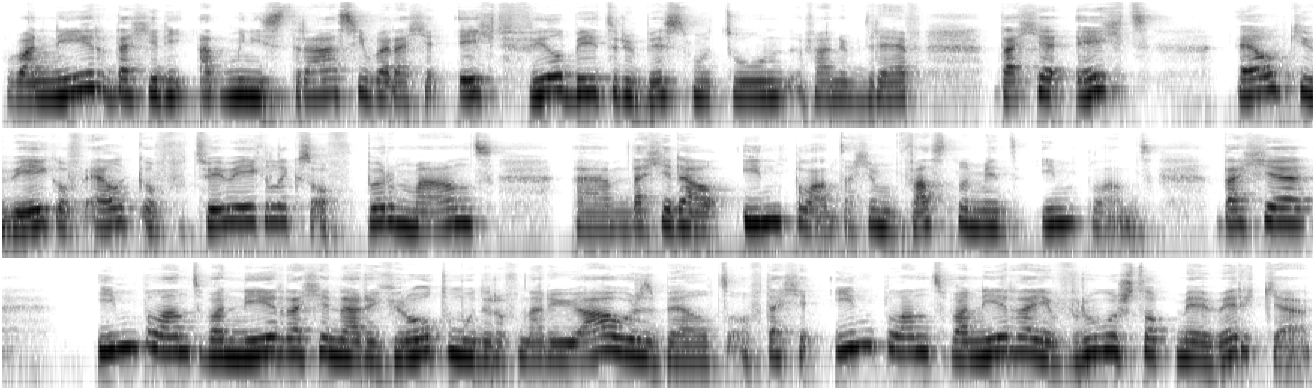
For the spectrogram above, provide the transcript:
Wanneer dat je die administratie, waar dat je echt veel beter je best moet doen van je bedrijf, dat je echt elke week of, elke, of twee wekelijks of per maand, um, dat je dat al inplant. Dat je een vast moment inplant. Dat je inplant wanneer dat je naar je grootmoeder of naar je ouders belt. Of dat je inplant wanneer dat je vroeger stopt met werken.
